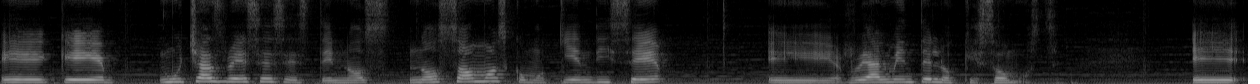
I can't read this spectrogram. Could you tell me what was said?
eh, que muchas veces este, nos, no somos como quien dice eh, realmente lo que somos. Eh,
